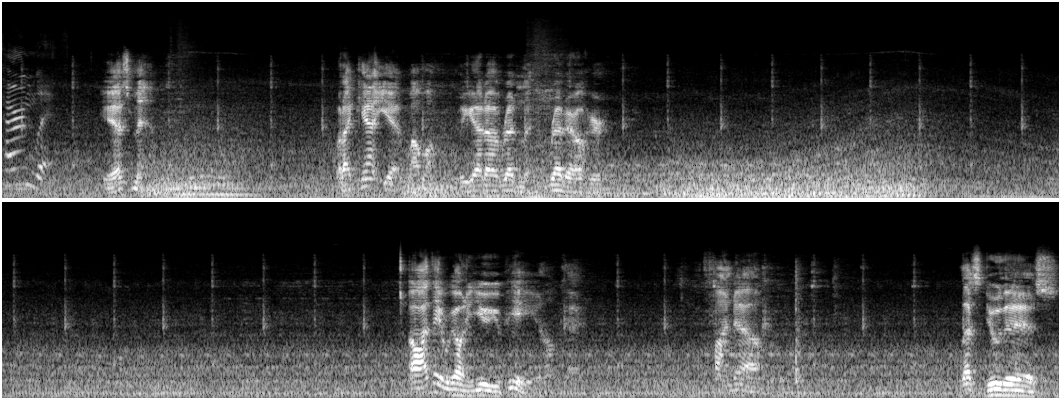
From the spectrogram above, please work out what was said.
Turn left. Yes, ma'am. But I can't yet, Mama. We got a red red arrow here. Oh, I think we're going to UOP. Okay. Find out. Let's do this.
